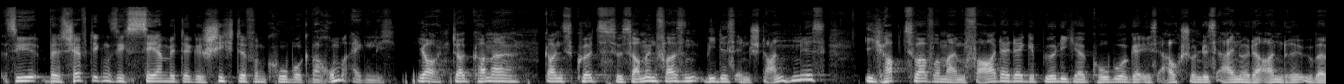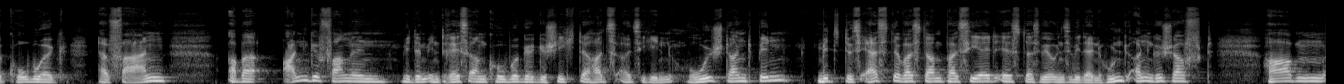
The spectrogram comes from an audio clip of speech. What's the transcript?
Sie beschäftigen sich sehr mit der Geschichte von Coburg. Warum eigentlich? Ja, da kann man ganz kurz zusammenfassen, wie das entstanden ist. Ich habe zwar von meinem Vater, der gebürtiger Coburger ist, auch schon das ein oder andere über Coburg erfahren, aber angefangen mit dem Interesse an Coburger Geschichte hat es, als ich in Ruhestand bin. Mit das Erste, was dann passiert ist, dass wir uns wieder einen Hund angeschafft haben.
